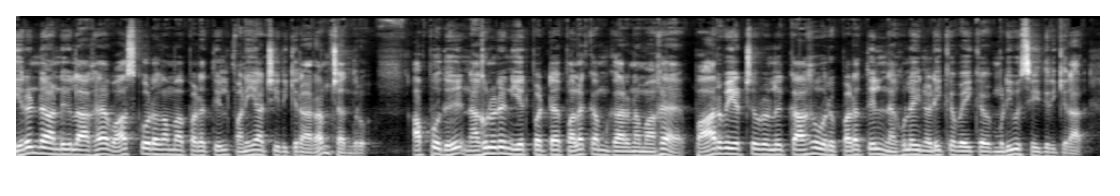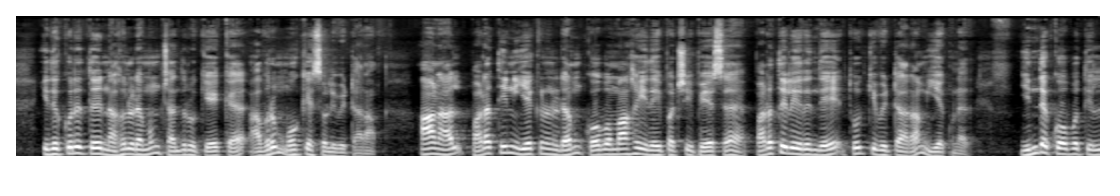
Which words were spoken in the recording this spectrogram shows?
இரண்டு ஆண்டுகளாக வாஸ்கோடகாமா படத்தில் பணியாற்றி இருக்கிறாராம் சந்துரு. அப்போது நகுலுடன் ஏற்பட்ட பழக்கம் காரணமாக பார்வையற்றவர்களுக்காக ஒரு படத்தில் நகுலை நடிக்க வைக்க முடிவு செய்திருக்கிறார். இது குறித்து நகுலிடமும் சந்துரு கேட்க அவரும் ஓகே சொல்லிவிட்டாராம். ஆனால் படத்தின் இயக்குனரிடம் கோபமாக இதை பற்றி பேச படத்திலிருந்தே தூக்கிவிட்டாராம் இயக்குனர். இந்த கோபத்தில்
